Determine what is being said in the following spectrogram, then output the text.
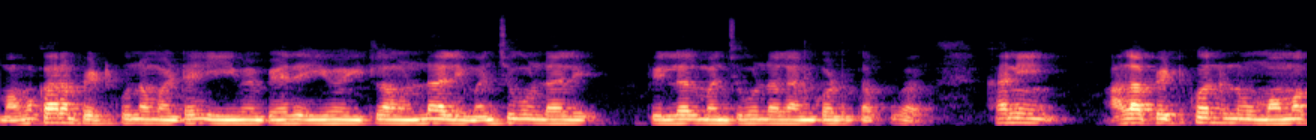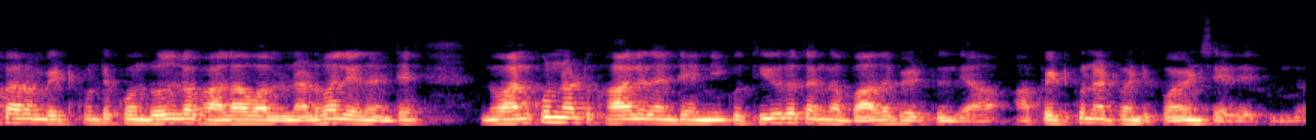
మమకారం పెట్టుకున్నామంటే ఈమె పేద ఈమె ఇట్లా ఉండాలి మంచిగా ఉండాలి పిల్లలు మంచిగా ఉండాలి అనుకోవడం తప్పు కాదు. కానీ అలా పెట్టుకొని నువ్వు మమకారం పెట్టుకుంటే కొన్ని రోజులకు అలా వాళ్ళు నడవలేదంటే నువ్వు అనుకున్నట్టు కాలేదంటే నీకు తీవ్రతంగా బాధ పెడుతుంది ఆ పెట్టుకున్నటువంటి పాయింట్స్ ఏదైతుందో.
